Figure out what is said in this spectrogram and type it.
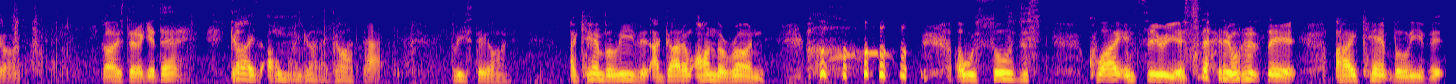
God. Guys, did I get that? Guys, oh my god, I got that. Please stay on. I can't believe it. I got him on the run. I was so just quiet and serious. I didn't want to say it. I can't believe it.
